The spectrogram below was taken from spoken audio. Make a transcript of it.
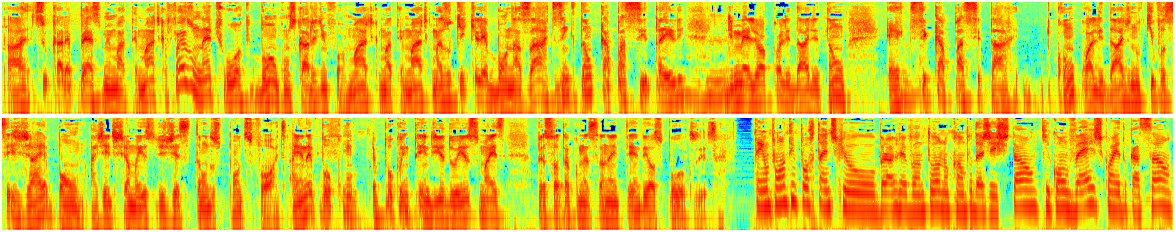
Tá? Se o cara é péssimo em matemática, faz um network bom com os caras de informática, matemática, mas o que, que ele é bom nas artes, então capacita ele uhum. de melhor qualidade. Então, é uhum. se capacitar com qualidade no que você já é bom. A gente chama isso de gestão dos pontos fortes. Ainda é pouco, é pouco entendido isso, mas o pessoal está começando a entender aos poucos isso. Tem um ponto importante que o Braus levantou no campo da gestão, que converge com a educação,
